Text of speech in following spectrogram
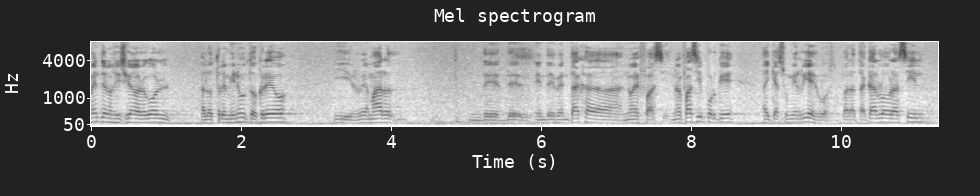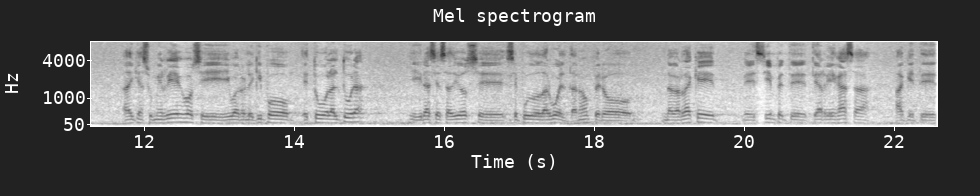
nos hicieron el gol a los tres minutos, creo, y remar en desventaja no es fácil. No es fácil porque hay que asumir riesgos. Para atacarlo a Brasil hay que asumir riesgos y, bueno, el equipo estuvo a la altura y gracias a Dios se pudo dar vuelta, ¿no? Pero la verdad que eh, siempre te, te arriesgas a, que te,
